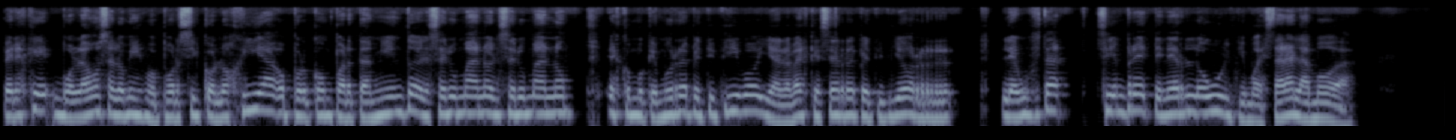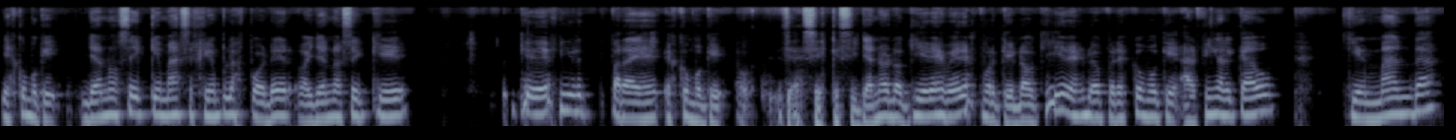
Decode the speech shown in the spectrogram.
Pero es que volvamos a lo mismo, por psicología o por comportamiento del ser humano, el ser humano es como que muy repetitivo y a la vez que ser repetitivo le gusta siempre tener lo último, estar a la moda. Y es como que ya no sé qué más ejemplos poner o ya no sé qué, qué decir para... E, es como que, si es que si ya no lo quieres ver es porque no quieres, ¿no? Pero es como que al fin y al cabo, quien manda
